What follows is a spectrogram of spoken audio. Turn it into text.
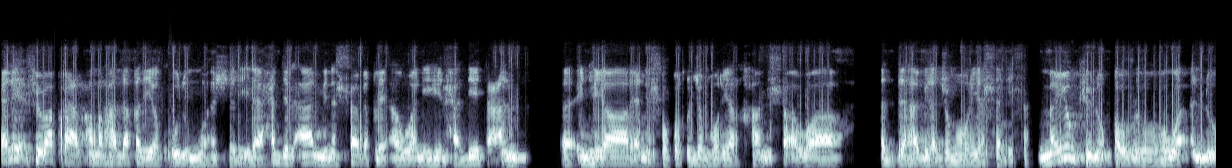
يعني في واقع الأمر هذا قد يكون مؤشر إلى حد الآن من السابق لأوانه الحديث عن آه، انهيار يعني سقوط الجمهورية الخامسة والذهاب إلى الجمهورية السادسة، ما يمكن قوله هو انه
